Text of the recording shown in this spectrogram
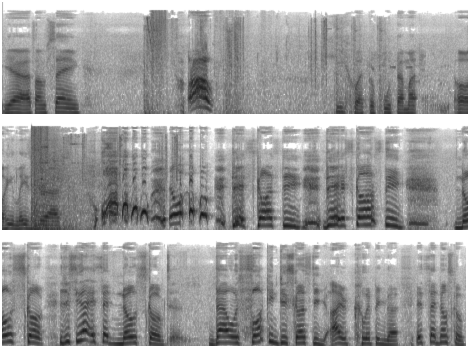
Yeah, that's what I'm saying. Oh! Hijo de puta ma- Oh, he lasered your ass. Oh! Disgusting! Disgusting! No scope. Did you see that? It said no scoped. That was fucking disgusting. I'm clipping that. It said no scope.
